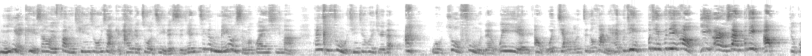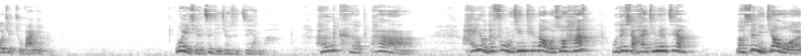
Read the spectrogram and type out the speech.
你也可以稍微放轻松一下，给他一个做自己的时间，这个没有什么关系嘛。但是父母亲就会觉得啊，我做父母的威严啊，我讲了这个话你还不听，不听不听哈，一二三不听，好，就过去处罚你。我以前自己就是这样嘛，很可怕。还有的父母亲听到我说哈，我的小孩今天这样，老师你叫我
